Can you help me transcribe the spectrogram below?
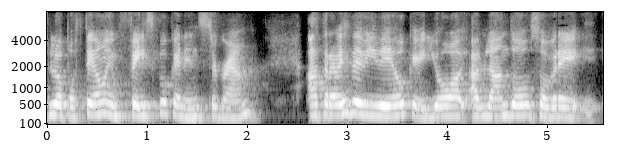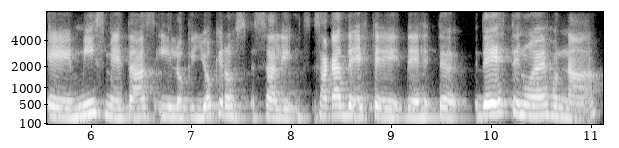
lo posteo en Facebook, en Instagram, a través de video que yo hablando sobre eh, mis metas y lo que yo quiero sacar de este, de, de, este nueva jornada.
